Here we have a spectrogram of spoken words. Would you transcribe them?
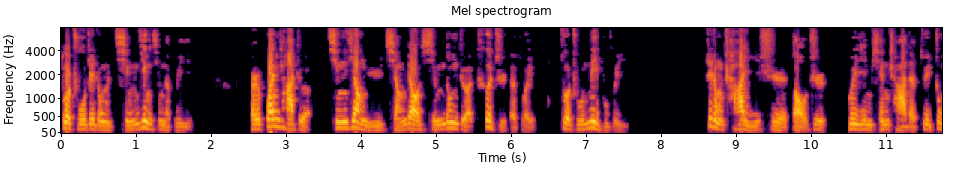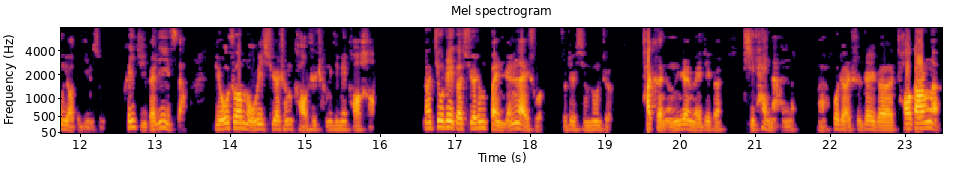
做出这种情境性的归因，而观察者倾向于强调行动者特质的作用，做出内部归因。这种差异是导致归因偏差的最重要的因素。可以举个例子啊，比如说某位学生考试成绩没考好，那就这个学生本人来说，就这个行动者，他可能认为这个题太难了啊，或者是这个超纲了，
